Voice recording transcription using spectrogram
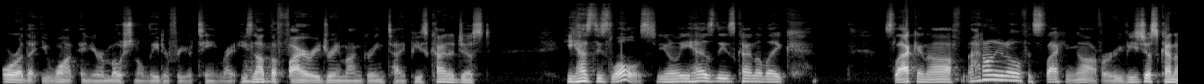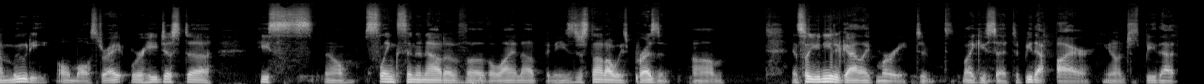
aura that you want in your emotional leader for your team, right? He's mm-hmm. not the fiery Draymond Green type. He's kind of just he has these lulls. You know, he has these kind of like slacking off. I don't even know if it's slacking off or if he's just kind of moody almost, right? Where he just uh he's you know slinks in and out of uh, the lineup and he's just not always present. Um and so you need a guy like Murray to like you said to be that fire, you know, just be that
